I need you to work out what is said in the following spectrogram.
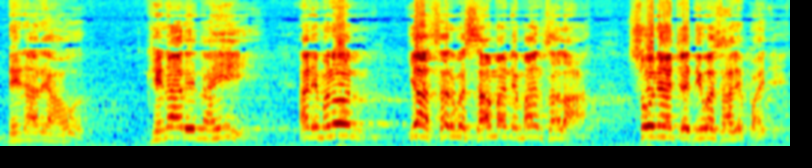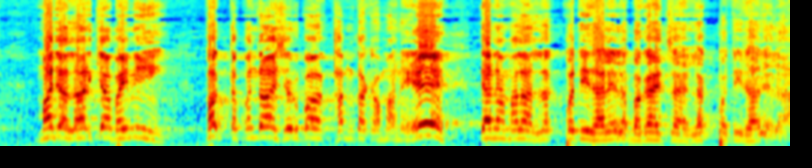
देणारे आहोत घेणारे नाही. आणि म्हणून या सर्वसामान्य माणसाला सोन्याचे दिवस आले पाहिजे. माझ्या लाडक्या बहिणी फक्त पंधराशे रुपयावर थांबता कामा नये. त्यांना मला लखपती झालेलं बघायचं आहे लखपती झालेला.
